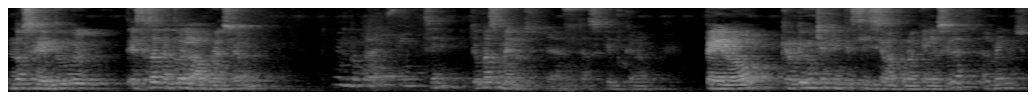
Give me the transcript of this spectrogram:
no sé, ¿tú estás al tanto de la vacunación? Un poco así. Sí, yo más o menos, ya hace tiempo que no. Pero creo que mucha gente sí se vacunó aquí en la ciudad, al menos.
